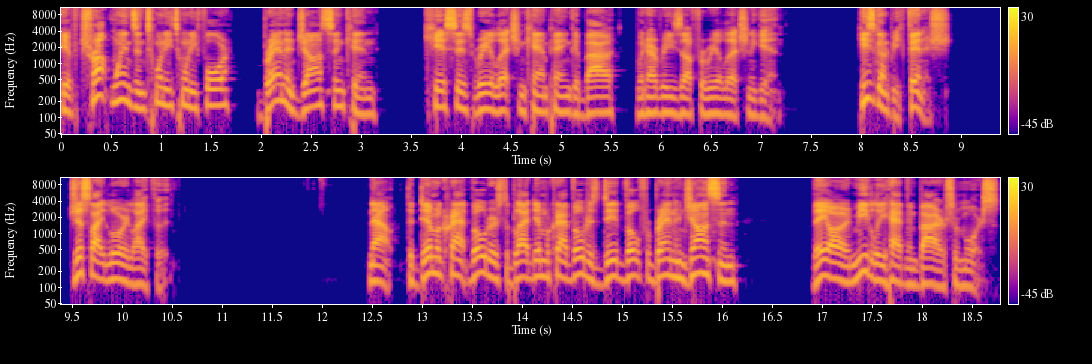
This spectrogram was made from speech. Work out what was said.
if Trump wins in 2024, Brandon Johnson can kiss his reelection campaign goodbye whenever he's up for reelection again. He's going to be finished, just like Lori Lightfoot. Now, the Democrat voters, the black Democrat voters, did vote for Brandon Johnson. They are immediately having buyer's remorse.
